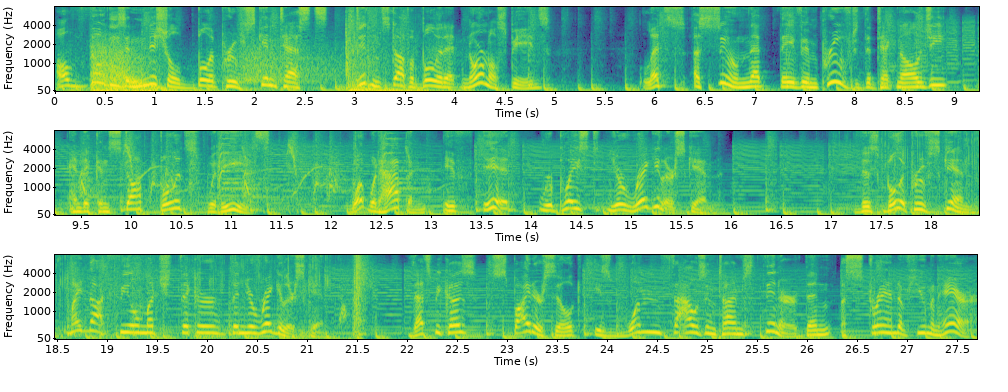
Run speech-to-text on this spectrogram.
although these initial bulletproof skin tests didn't stop a bullet at normal speeds, let's assume that they've improved the technology and it can stop bullets with ease. What would happen if it replaced your regular skin? This bulletproof skin might not feel much thicker than your regular skin. That's because spider silk is 1,000 times thinner than a strand of human hair.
